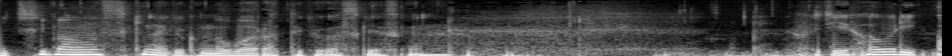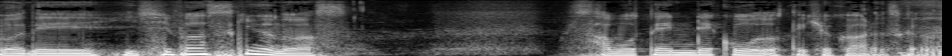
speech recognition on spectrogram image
一番好きな曲、ノバラって曲が好きですけどね。フジファブリックはね、一番好きなのは、サボテンレコードって曲があるんですけどね。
